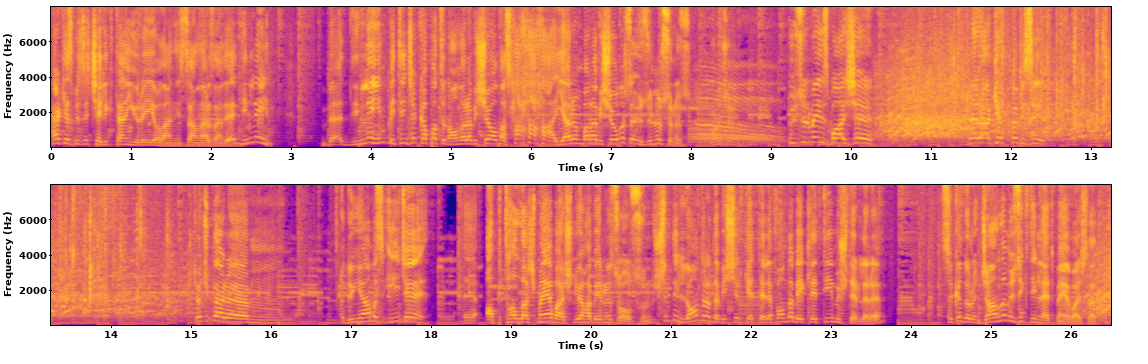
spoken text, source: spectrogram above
Herkes bizi çelikten yüreği olan insanlar zannediyor. E, dinleyin. Dinleyin bitince kapatın. Onlara bir şey olmaz. Ha ha ha. Yarın bana bir şey olursa üzülürsünüz. Üzülmeyiz Bayce. Merak etme bizi. Çocuklar, dünyamız iyice e, aptallaşmaya başlıyor haberiniz olsun. Şimdi Londra'da bir şirket telefonda beklettiği müşterilere sıkı durun canlı müzik dinletmeye başlatmış.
